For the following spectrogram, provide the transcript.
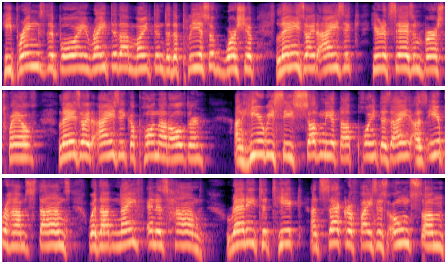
He brings the boy right to that mountain, to the place of worship, lays out Isaac. Here it says in verse 12, lays out Isaac upon that altar. And here we see suddenly at that point as, I, as Abraham stands with that knife in his hand, ready to take and sacrifice his own son,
